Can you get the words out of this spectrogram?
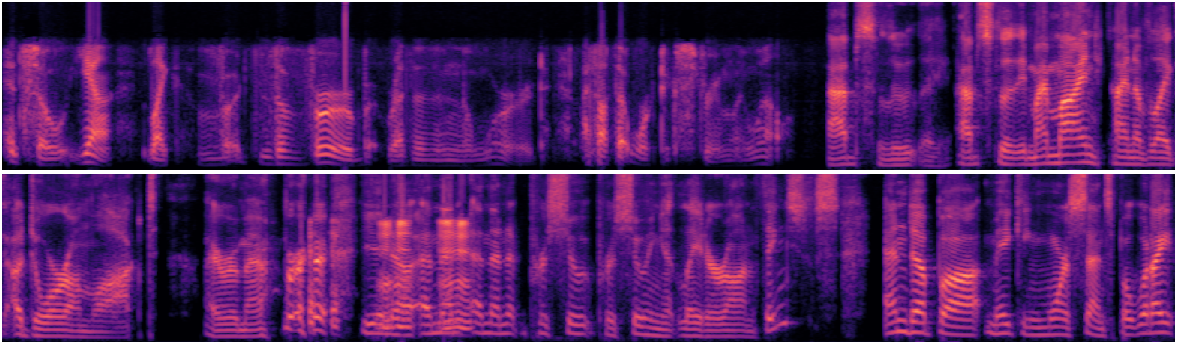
And so, yeah, like ver- the verb rather than the word. I thought that worked extremely well. Absolutely, absolutely. My mind kind of like a door unlocked I remember, you know, mm-hmm, and then mm-hmm. and then pursue pursuing it later on. Things just end up uh, making more sense. But what I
